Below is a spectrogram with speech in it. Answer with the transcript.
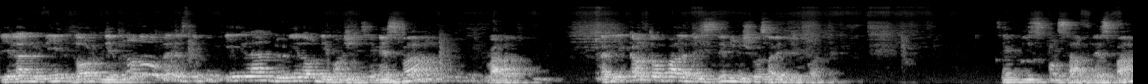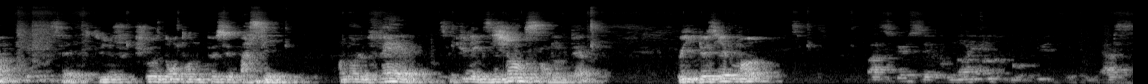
Il a donné l'ordre d'évangéliser. Non, non, mais restez-vous. Il a donné l'ordre d'évangéliser, n'est-ce pas? Voilà. C'est-à-dire, quand on parle de nécessité d'une chose, ça veut dire quoi C'est indispensable, n'est-ce pas? C'est une chose dont on ne peut se passer. On doit le faire? C'est une exigence en terme. Oui, deuxièmement, Parce que c'est le moyen le plus efficace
